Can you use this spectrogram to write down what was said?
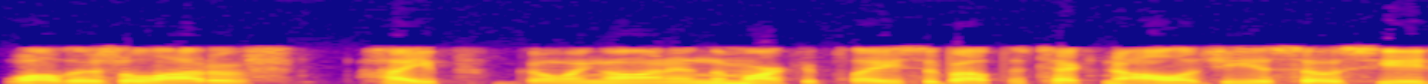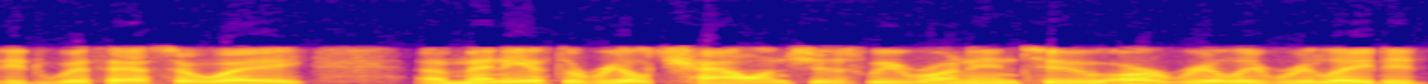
While there's a lot of hype going on in the marketplace about the technology associated with SOA, uh, many of the real challenges we run into are really related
